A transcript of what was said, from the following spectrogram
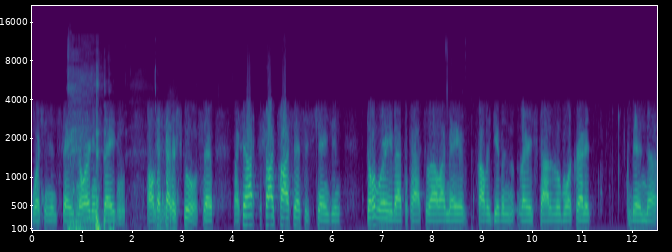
Washington State and Oregon State and all those other schools. So my thought, thought process is changing. Don't worry about the Pac-12. I may have probably given Larry Scott a little more credit than uh,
